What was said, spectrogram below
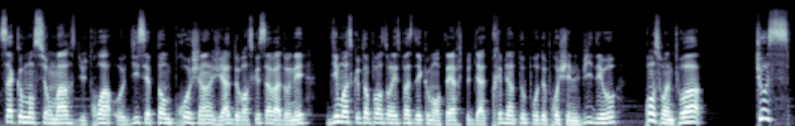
Ça commence sur Mars du 3 au 10 septembre prochain, j'ai hâte de voir ce que ça va donner. Dis-moi ce que t'en penses dans l'espace des commentaires, je te dis à très bientôt pour de prochaines vidéos. Prends soin de toi, tchuss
